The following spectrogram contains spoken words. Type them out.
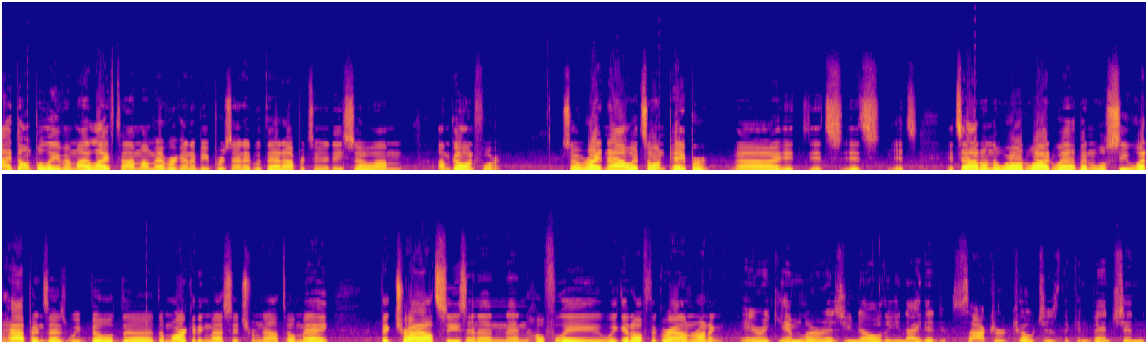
I don't believe in my lifetime I'm ever going to be presented with that opportunity, so I'm going for it. So right now it's on paper. Uh, it, it's it's it's it's out on the World Wide Web, and we'll see what happens as we build the the marketing message from now till May big tryout season, and, and hopefully we get off the ground running. Eric Imler, as you know, the United Soccer Coaches, the convention,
